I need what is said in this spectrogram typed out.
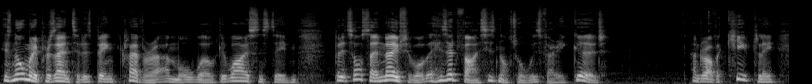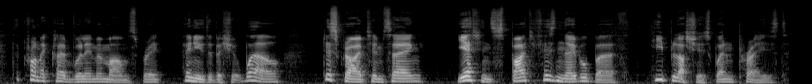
He's normally presented as being cleverer and more worldly wise than Stephen, but it's also notable that his advice is not always very good. And rather cutely, the chronicler William of Malmesbury, who knew the bishop well, described him saying, Yet in spite of his noble birth, he blushes when praised.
